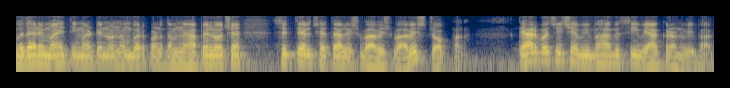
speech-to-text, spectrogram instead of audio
વધારે માહિતી માટેનો નંબર પણ તમને આપેલો છે, સિત્તેર છેતાલીસ બાવીસ બાવીસ ચોપન. ત્યાર પછી છે વિભાગ સી, વ્યાકરણ વિભાગ.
